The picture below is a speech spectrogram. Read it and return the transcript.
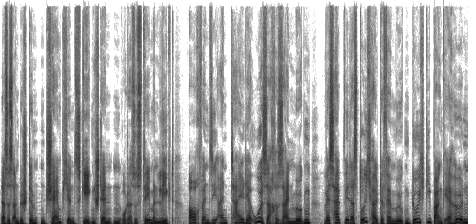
dass es an bestimmten Champions, Gegenständen oder Systemen liegt, auch wenn sie ein Teil der Ursache sein mögen, weshalb wir das Durchhaltevermögen durch die Bank erhöhen,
